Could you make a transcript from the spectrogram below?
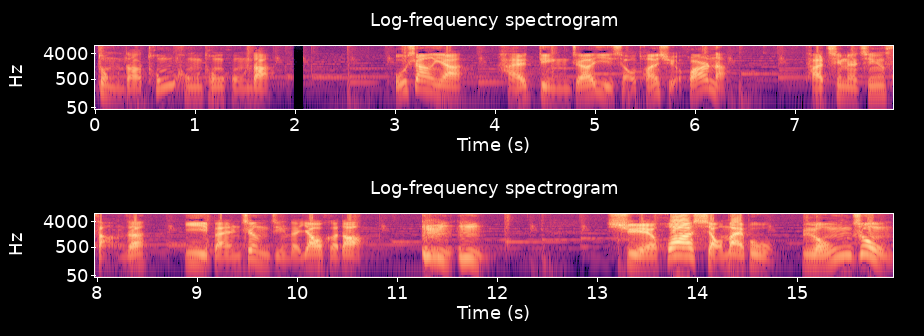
冻得通红通红的，头上呀还顶着一小团雪花呢。他清了清嗓子，一本正经地吆喝道：“ 雪花小卖部。”隆重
